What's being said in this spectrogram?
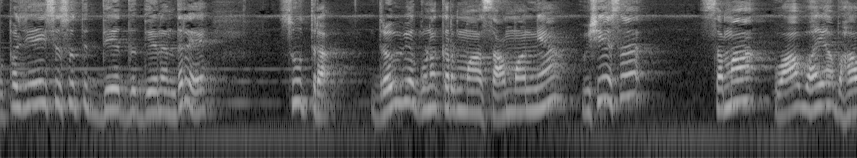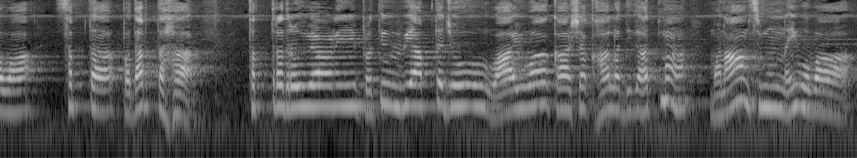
ಉಪದೇಶಿಸುತ್ತಿದ್ದೇನೆಂದರೆ ಸೂತ್ರ, ದ್ರವ್ಯ ಗುಣಕರ್ಮ ಸಾಮಾನ್ಯ, ವಿಶೇಷ ಸಮವಾಭಯ ಭಾವ ಸಪ್ತ ಪದಾರ್ಥ, ತತ್ರ ದ್ರವ್ಯಾಣಿ ಪ್ರತಿವ್ಯಾಪ್ತಜೋ, ವಾಯುವಾಕಾಶ ಕಾಲದಿಗಾತ್ಮ ಮನಾಂಸಿಂ ನೈವವಾ,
